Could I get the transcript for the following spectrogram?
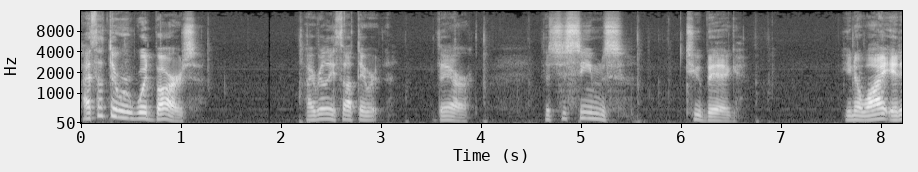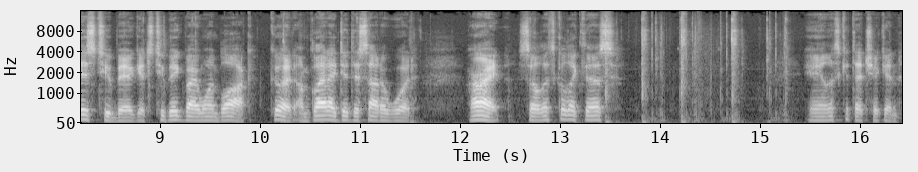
I thought there were wood bars. I really thought they were there. This just seems too big. You know why? It is too big. It's too big by one block. Good. I'm glad I did this out of wood. All right, so let's go like this. And let's get that chicken.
